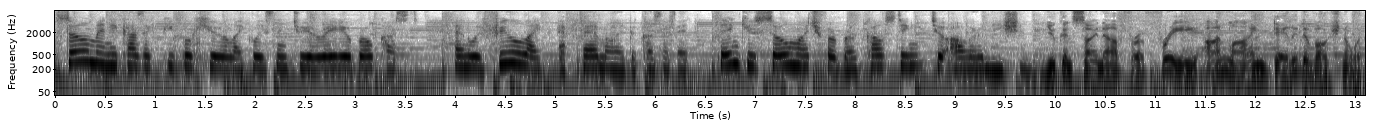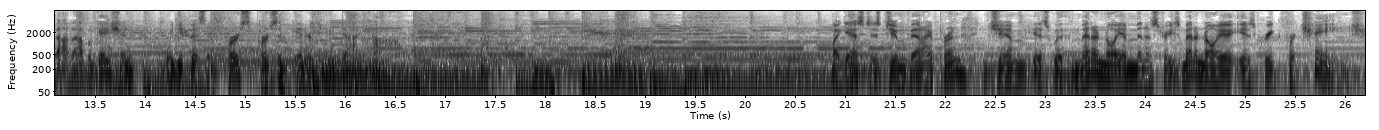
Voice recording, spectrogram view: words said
So many Kazakh people here like listening to your radio broadcast and we feel like a family because of it. Thank you so much for broadcasting to our nation. You can sign up for a free online daily devotional without obligation when you visit firstpersoninterview.com. My guest is Jim Van Yperen. Jim is with Metanoia Ministries. Metanoia is Greek for change.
